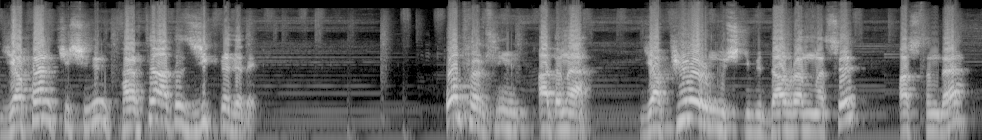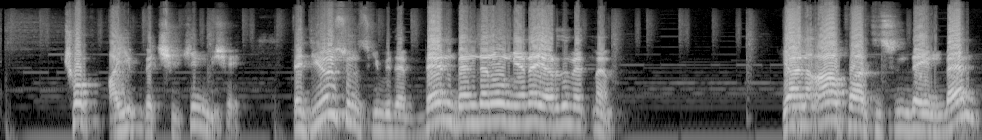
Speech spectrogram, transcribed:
Yapan kişinin parti adı zikrederek o partinin adına yapıyormuş gibi davranması aslında çok ayıp ve çirkin bir şey. Ve diyorsunuz gibi de ben benden olmayana yardım etmem. Yani A partisindeyim ben,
